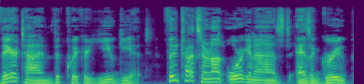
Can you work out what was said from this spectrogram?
their time, the quicker you get. Food trucks are not organized as a group,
